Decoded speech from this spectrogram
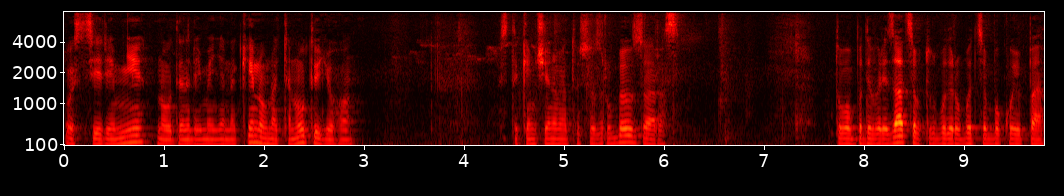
ось ці рівні. Ну, один рівень я накинув, натягнути його. Ось таким чином я то все зробив зараз. Того буде вирізатися, тут буде робитися бокою П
